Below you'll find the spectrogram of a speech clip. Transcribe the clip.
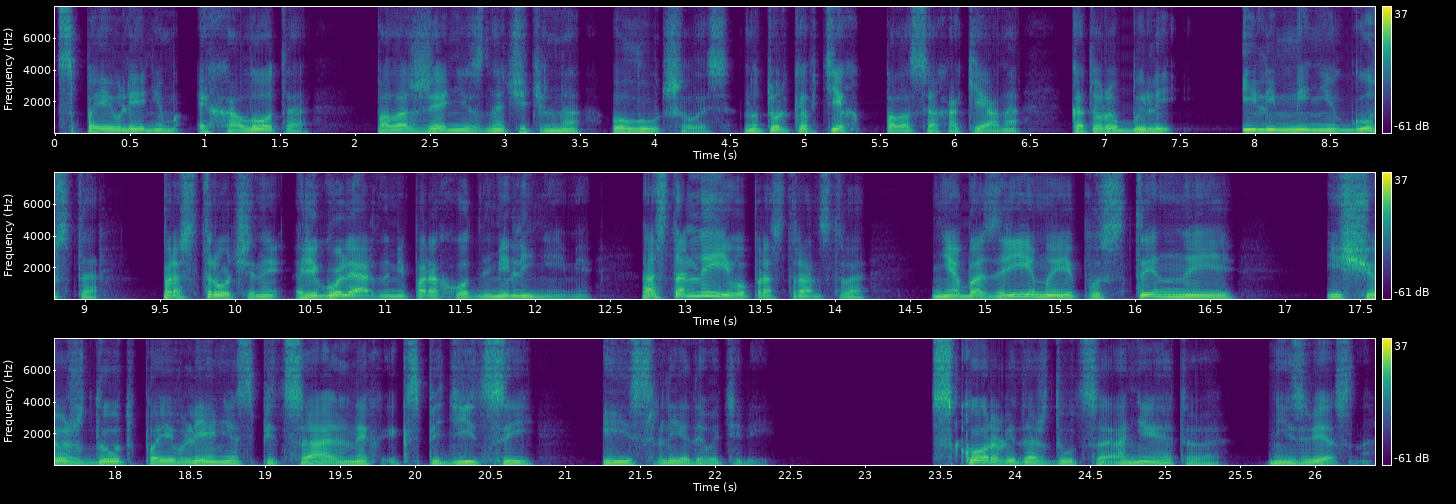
с появлением эхолота, положение значительно улучшилось, но только в тех полосах океана, которые были или менее густо прострочены регулярными пароходными линиями. Остальные его пространства, необозримые, пустынные, еще ждут появления специальных экспедиций и исследователей. Скоро ли дождутся они этого, неизвестно.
